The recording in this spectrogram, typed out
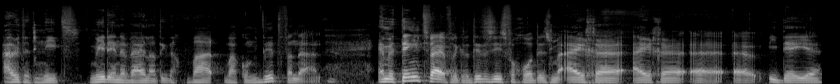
Uit het niets, midden in de weiland. Ik dacht, waar, waar komt dit vandaan? En meteen twijfel ik, dat dit is iets van God, dit is mijn eigen, eigen eh, eh, ideeën.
